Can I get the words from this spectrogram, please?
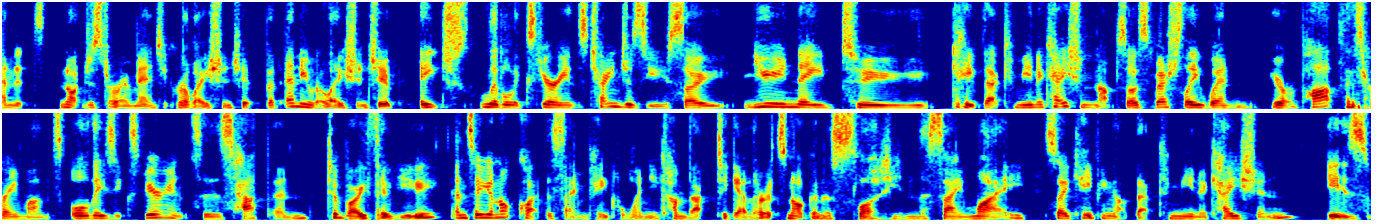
and it's not just a romantic relationship, but any relationship, each little experience changes you. So you need to keep that communication up. So, especially when you're apart for three months, all these experiences happen to both of you. And so you're not quite the same people when you come back together. It's not going to slot in the same way. So, keeping up that communication is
